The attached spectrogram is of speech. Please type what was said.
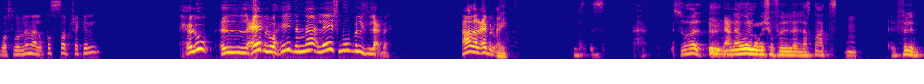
يوصلون لنا القصة بشكل حلو. العيب الوحيد إنه ليش مو باللعبة؟ هذا العيب الوحيد. اي س- سؤال. نعم. أنا أول مرة أشوف اللقطات. الفيلم.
